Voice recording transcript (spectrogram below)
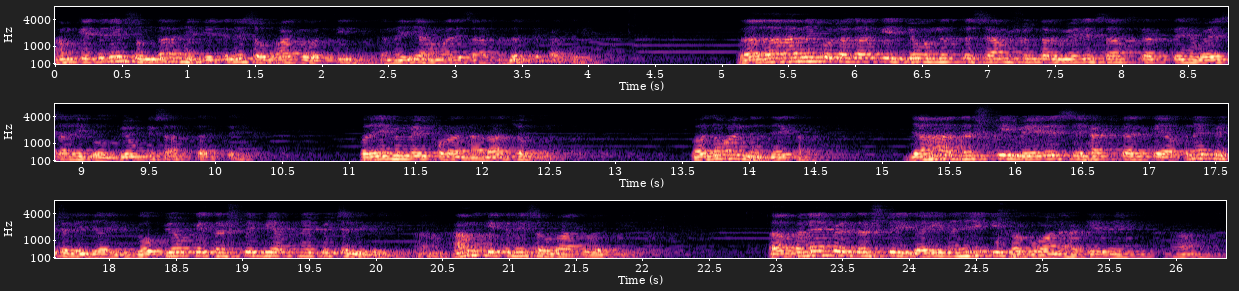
हम कितने सुंदर हैं कितने सौभाग्यवती हैं कन्हैया हमारे साथ नृत्य कर रहे हैं। राधा रानी को लगा कि जो नृत्य श्याम सुंदर मेरे साथ करते हैं वैसा ही गोपियों के साथ करते हैं। प्रेम में थोड़ा नाराज़ हो गया। भगवान ने देखा जहाँ दृष्टि मेरे से हट करके अपने पे चली जाएगी गोपियों की दृष्टि भी अपने पे चली गई हाँ, हम कितनी सौभाग्यवती अपने पे दृष्टि गई नहीं कि भगवान हटे नहीं। हाँ।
